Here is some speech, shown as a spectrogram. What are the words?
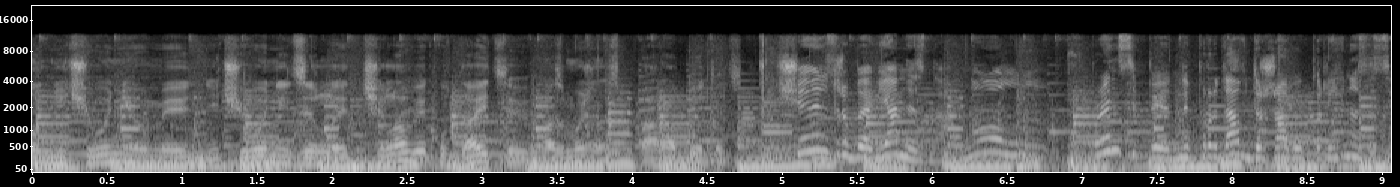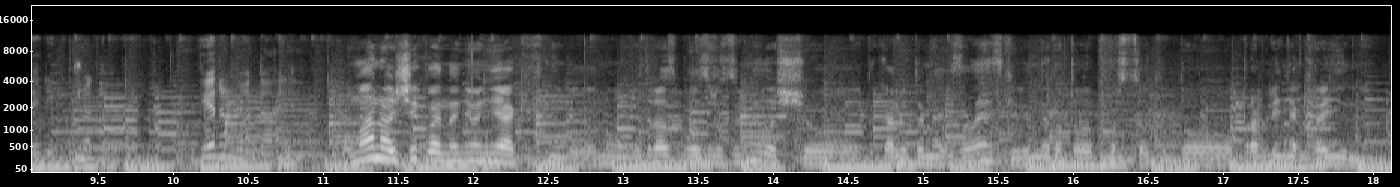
он ничего не умеет, ничего не делает. Человеку дайте возможность поработать. Що він зробив, я не знаю. Ну, в принципі, не продав державу Україну за цей рік. Уже добре. Віримо далі. У мене очікувань на нього ніяких не було. Ну, відразу було зрозуміло, що така людина, як Зеленський, він не готовий просто до управління країною.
